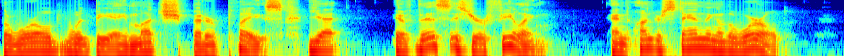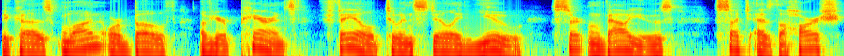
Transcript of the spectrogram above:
the world would be a much better place. Yet, if this is your feeling and understanding of the world, because one or both of your parents failed to instill in you certain values, such as the harsh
